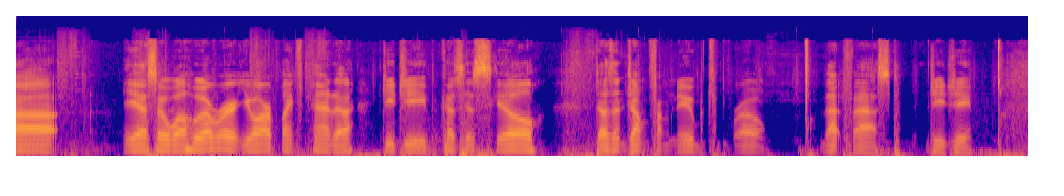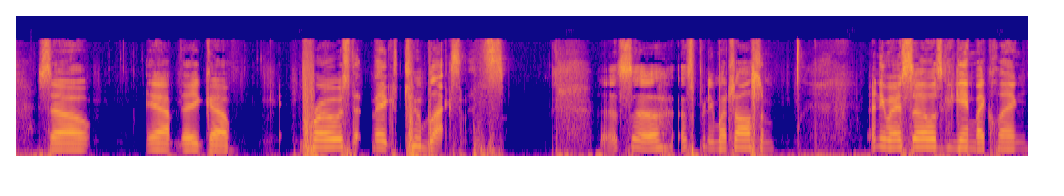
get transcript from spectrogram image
Uh, yeah, so well, whoever you are playing for Panda, GG, because his skill doesn't jump from noob to pro that fast. GG. So, yeah, there you go. Pros that make two blacksmiths. That's uh, that's pretty much awesome. Anyway, so it was a good game by Kling.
